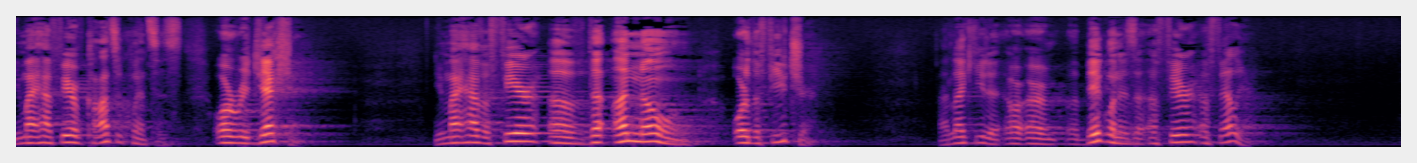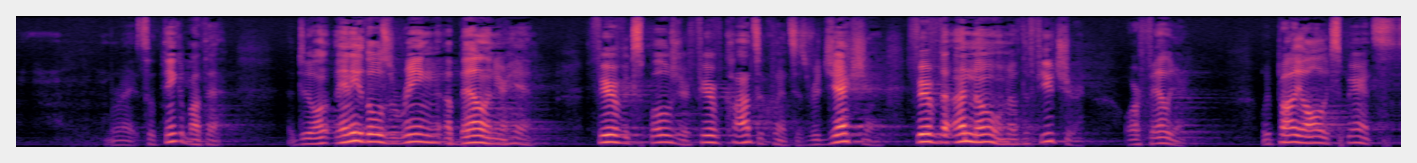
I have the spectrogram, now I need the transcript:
You might have fear of consequences or rejection. You might have a fear of the unknown or the future. I'd like you to, or, or a big one is a, a fear of failure. Right, so think about that. Do any of those ring a bell in your head? Fear of exposure, fear of consequences, rejection, fear of the unknown, of the future, or failure. We probably all experience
